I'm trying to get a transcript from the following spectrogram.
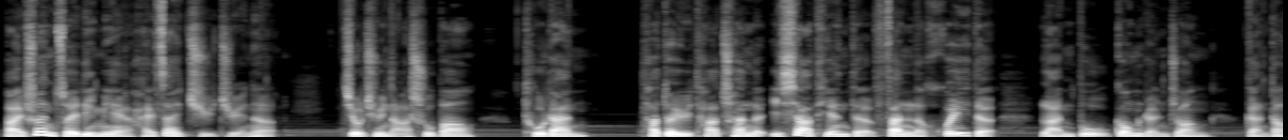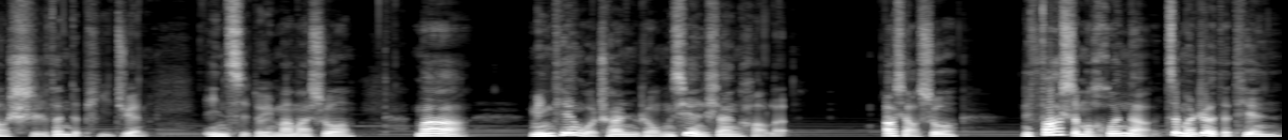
百顺嘴里面还在咀嚼呢，就去拿书包。突然，他对于他穿了一夏天的泛了灰的蓝布工人装感到十分的疲倦，因此对妈妈说：“妈，明天我穿绒线衫好了。”阿小说：“你发什么昏呢？这么热的天，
